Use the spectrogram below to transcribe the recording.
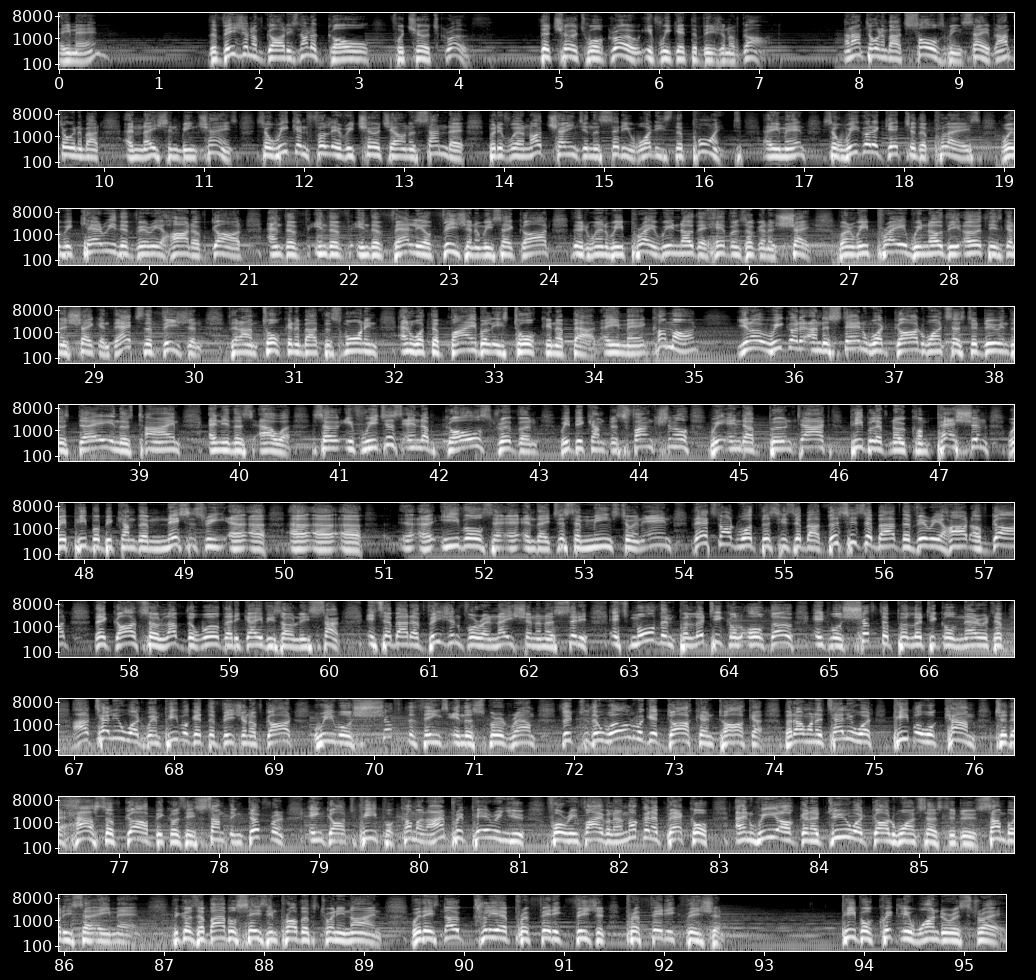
Amen. The vision of God is not a goal for church growth. The church will grow if we get the vision of God. And I'm talking about souls being saved. I'm talking about a nation being changed. So we can fill every church out on a Sunday, but if we're not changing the city, what is the point? Amen. So we got to get to the place where we carry the very heart of God and the in the in the valley of vision, and we say, God, that when we pray, we know the heavens are going to shake. When we pray, we know the earth is going to shake, and that's the vision that I'm talking about this morning, and what the Bible is talking about. Amen. Come on. You know, we got to understand what God wants us to do in this day, in this time, and in this hour. So if we just end up goals driven, we become dysfunctional, we end up burnt out, people have no compassion, where people become the necessary. Uh, uh, uh, uh, uh uh, uh, evils and they're just a means to an end. That's not what this is about. This is about the very heart of God that God so loved the world that He gave His only Son. It's about a vision for a nation and a city. It's more than political, although it will shift the political narrative. I'll tell you what, when people get the vision of God, we will shift the things in the spirit realm. The, the world will get darker and darker. But I want to tell you what, people will come to the house of God because there's something different in God's people. Come on, I'm preparing you for revival. I'm not going to back off, and we are going to do what God wants us to do. Somebody say amen. Because the Bible says in Proverbs 29, where there's no clear prophetic vision, prophetic vision, people quickly wander astray.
